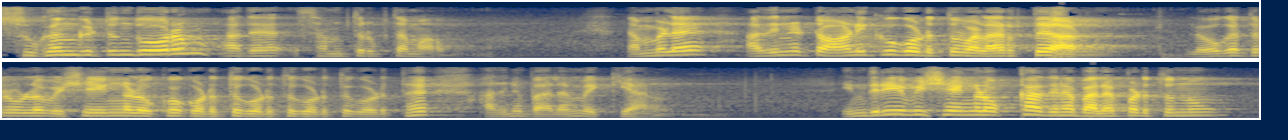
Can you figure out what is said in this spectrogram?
സുഖം കിട്ടുന്തോറും അത് സംതൃപ്തമാവും. നമ്മൾ അതിന് ടോണിക്ക് കൊടുത്ത് വളർത്തുകയാണ്. ലോകത്തിലുള്ള വിഷയങ്ങളൊക്കെ കൊടുത്ത് കൊടുത്ത് കൊടുത്ത് കൊടുത്ത് അതിന് ബലം വെക്കുകയാണ്. ഇന്ദ്രിയ വിഷയങ്ങളൊക്കെ അതിനെ ബലപ്പെടുത്തുന്നു.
